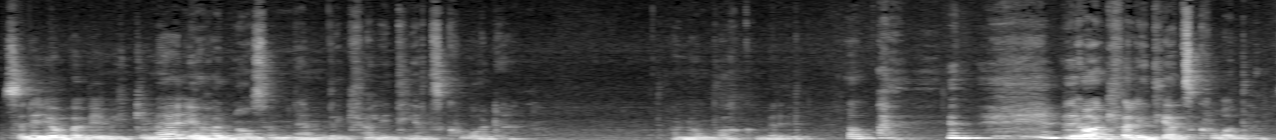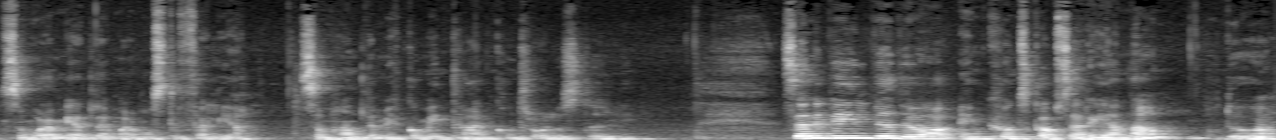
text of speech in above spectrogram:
Så det jobbar vi mycket med. Jag hörde någon som nämnde kvalitetskoden. Har någon bakom mig? Ja. Vi har en kvalitetskod som våra medlemmar måste följa som handlar mycket om intern kontroll och styrning. Sen vill vi ha en kunskapsarena. Då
